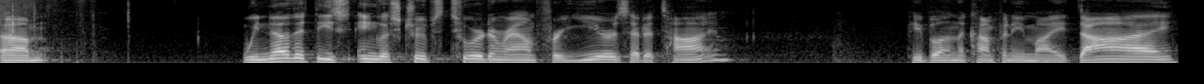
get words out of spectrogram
Um, we know that these English troops toured around for years at a time. People in the company might die,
